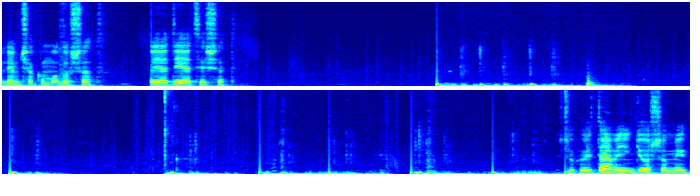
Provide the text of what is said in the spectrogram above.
Hogy nem csak a modosat, vagy a DLC-set. És akkor itt elmegyünk gyorsan még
